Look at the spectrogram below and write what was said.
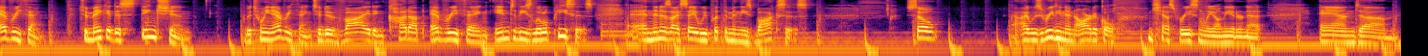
everything, to make a distinction between everything, to divide and cut up everything into these little pieces. And then, as I say, we put them in these boxes. So, I was reading an article just recently on the internet, and um,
